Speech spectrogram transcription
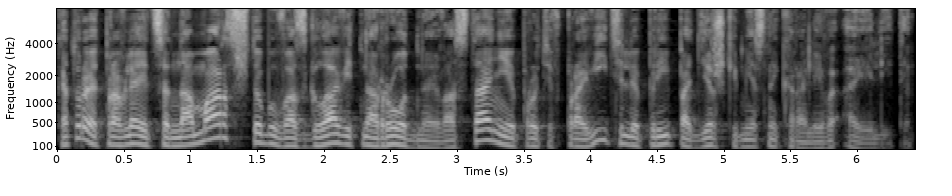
который отправляется на Марс, чтобы возглавить народное восстание против правителя при поддержке местной королевы Аэлиты.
